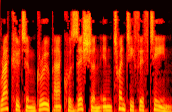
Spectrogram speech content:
Rakuten Group acquisition in 2015.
